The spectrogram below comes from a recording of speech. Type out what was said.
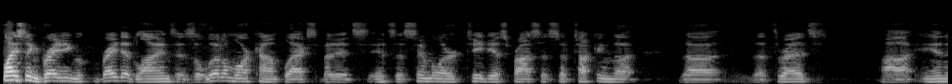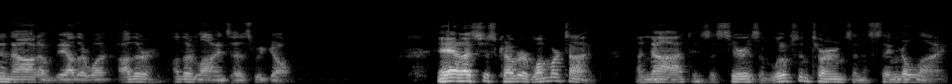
Splicing braiding, braided lines is a little more complex, but it's it's a similar tedious process of tucking the the the threads uh, in and out of the other one other other lines as we go. Yeah, let's just cover it one more time. A knot is a series of loops and turns in a single line.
